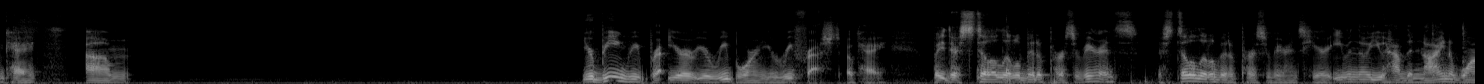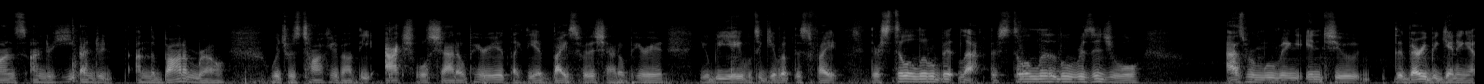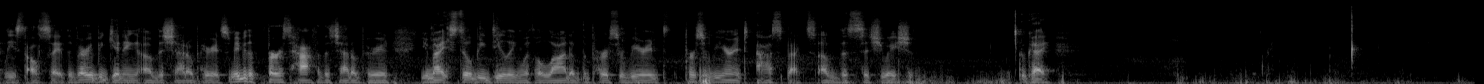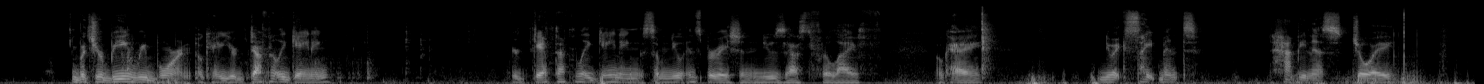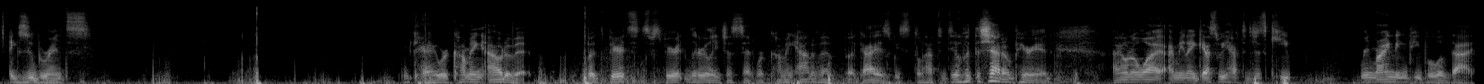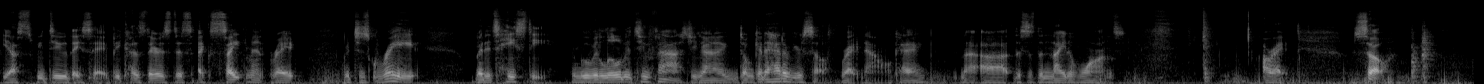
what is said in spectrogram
Okay. Um, you're being re- you're you're reborn, you're refreshed, okay? But there's still a little bit of perseverance. There's still a little bit of perseverance here, even though you have the nine of wands under he, under on the bottom row, which was talking about the actual shadow period, like the advice for the shadow period. You'll be able to give up this fight. There's still a little bit left. There's still a little residual as we're moving into the very beginning, at least I'll say, the very beginning of the shadow period. So maybe the first half of the shadow period, you might still be dealing with a lot of the perseverant, perseverant aspects of the situation. Okay. But you're being reborn. Okay, you're definitely gaining. You're definitely gaining some new inspiration, new zest for life. Okay, new excitement, happiness, joy, exuberance. Okay, we're coming out of it. But Spirit, Spirit literally just said we're coming out of it. But guys, we still have to deal with the shadow period. I don't know why. I mean, I guess we have to just keep reminding people of that. Yes, we do, they say, because there's this excitement, right? Which is great, but it's hasty. You're moving a little bit too fast. You gotta, don't get ahead of yourself right now, okay? Uh, this is the Knight of Wands. All right. So,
